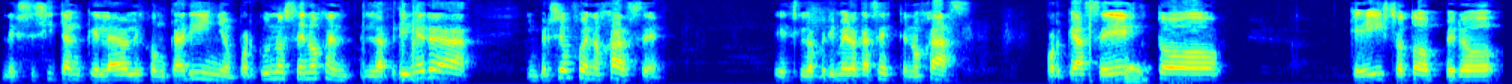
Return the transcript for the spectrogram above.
necesitan que le hables con cariño, porque uno se enoja. La primera impresión fue enojarse. Es lo primero que haces, te enojas. porque hace esto? ¿Qué hizo todo? Pero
